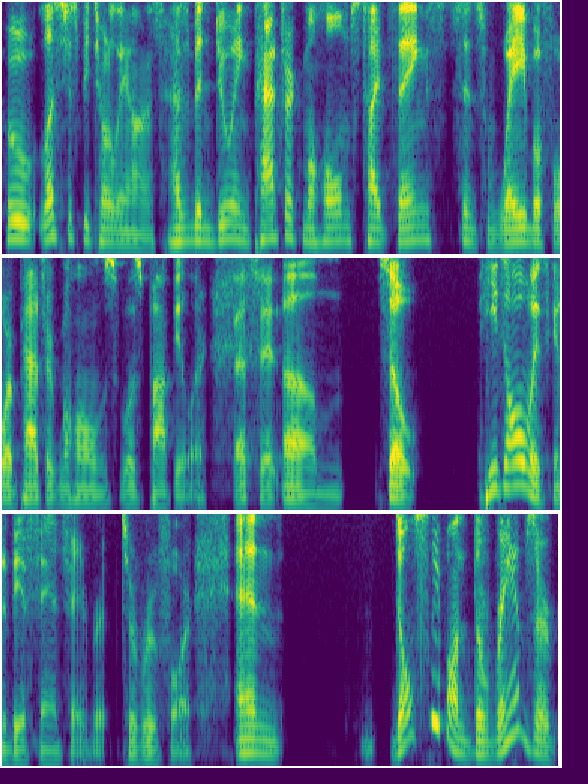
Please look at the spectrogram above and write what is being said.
who, let's just be totally honest, has been doing Patrick Mahomes type things since way before Patrick Mahomes was popular. That's it. Um, so he's always going to be a fan favorite to root for. And don't sleep on the Rams are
